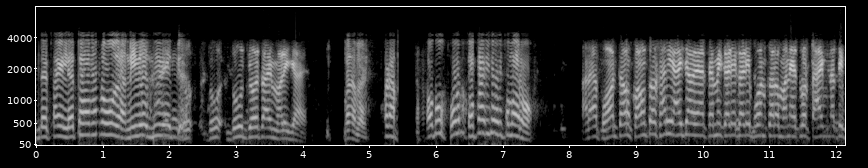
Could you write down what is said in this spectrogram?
એટલે કઈ લેતા હું નિવેદ નિવેદ દૂધ- જોતા મળી જાય. બરાબર. પણ ફોન કપાઈ જાય તમારો. અરે ફોન તો હું કહું તો ખરી આવી જાવ યાર તમે ઘડી ઘડી ફોન કરો મને એટલો ટાઈમ નથી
